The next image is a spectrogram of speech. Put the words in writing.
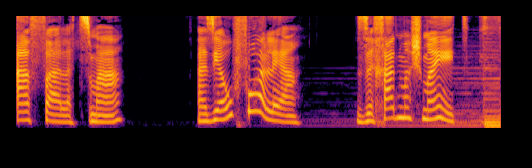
עפה על עצמה, אז יעופו עליה. זה חד משמעית.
